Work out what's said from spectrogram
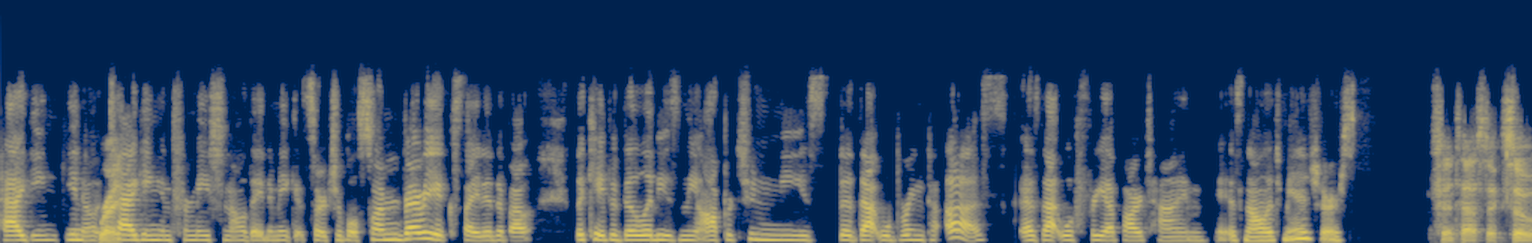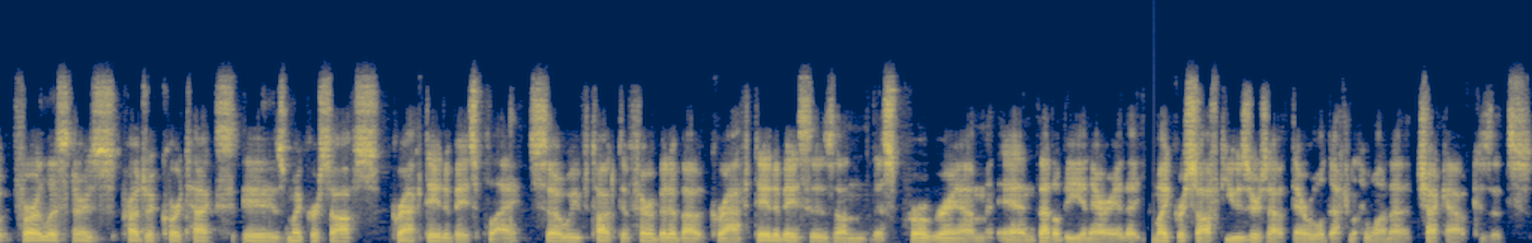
tagging, you know, right. tagging information all day to make it searchable. So I'm very excited about the capabilities and the opportunities that that will bring to us as that will free up our time as knowledge managers. Fantastic. So, for our listeners, Project Cortex is Microsoft's graph database play. So, we've talked a fair bit about graph databases on this program, and that'll be an area that Microsoft users out there will definitely want to check out because it's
